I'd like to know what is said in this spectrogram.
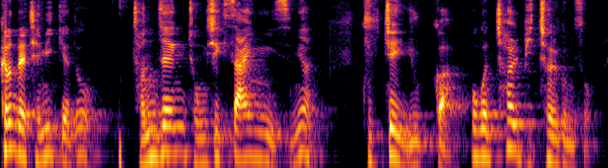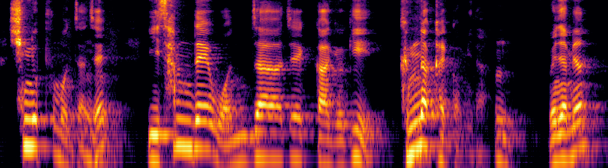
그런데 재밌게도 전쟁 종식 사인이 있으면 국제 유가 혹은 철, 비철 금속, 식료품 원자재 음. 이 3대 원자재 가격이 급락할 겁니다. 음. 왜냐면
